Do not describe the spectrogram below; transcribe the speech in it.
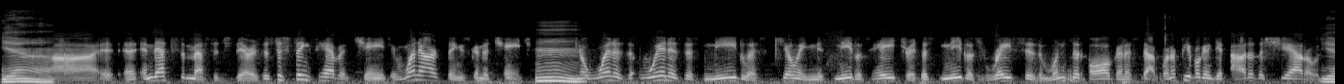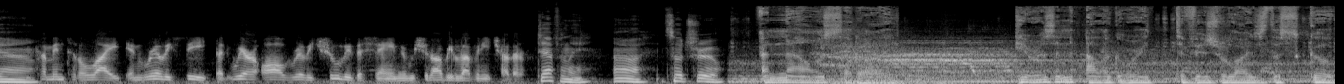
Yeah. Uh, it- and that's the message there. Is it's just things haven't changed, and when are things going to change? Mm. You know, when is when is this needless killing, this needless hatred, this needless racism? When is it all going to stop? When are people going to get out of the shadows, Yeah. and come into the light, and really see that we are all really truly the same, and we should all be loving each other? Definitely. Oh, it's so true. And now, we said I, here is an allegory to visualize the scope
